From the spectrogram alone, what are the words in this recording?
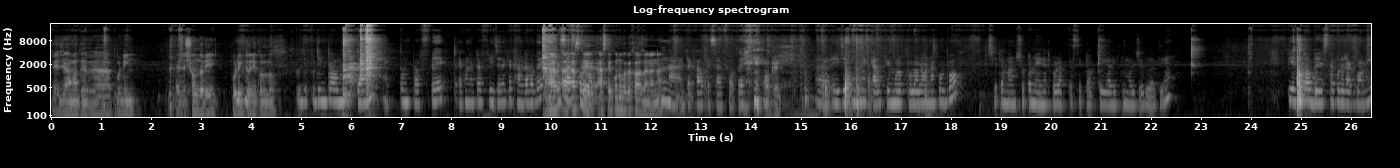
এই যে আমাদের পুডিং এই যে সুন্দরী পুডিং তৈরি করল। যে পুডিংটা অলমোস্ট ডান একদম পারফেক্ট এখন এটা ফ্রিজে রেখে ঠান্ডা হবে সার্ভ আজকে আজকে কোনোভাবে খাওয়া যায় না না? না এটা কালকে সার্ভ হবে। ওকে আর এই যে এখানে কালকে মোরগ পোলাও রান্না করব সেটা মাংসটা ম্যারিনেট করে রাখতেছি টক দই আর একটু মরিচের গুঁড়া দিয়ে। পেঁয়াজটাও বেরেস্তা করে রাখব আমি।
